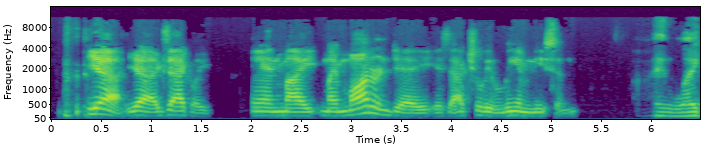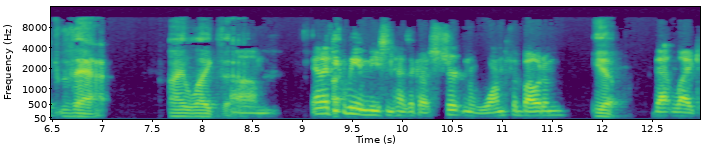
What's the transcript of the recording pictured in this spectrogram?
yeah, yeah, exactly. And my my modern day is actually Liam Neeson. I like that. I like that. Um and I think Liam Neeson has like a certain warmth about him yeah. that like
